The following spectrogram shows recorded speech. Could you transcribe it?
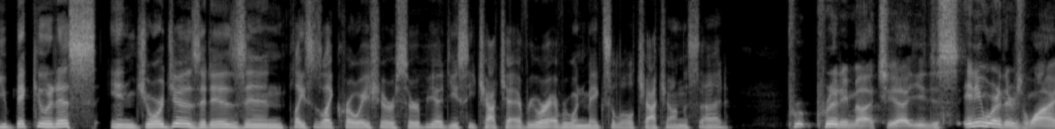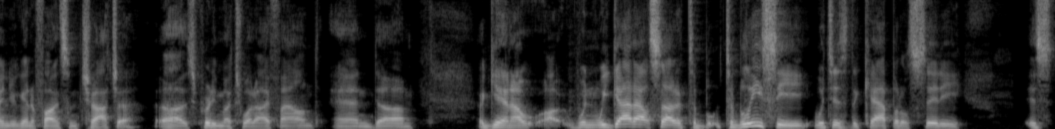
ubiquitous in Georgia as it is in places like Croatia or Serbia? Do you see cha-cha everywhere? Everyone makes a little cha-cha on the side? Pr- pretty much, yeah. You just, anywhere there's wine, you're going to find some cha-cha. Uh, it's pretty much what I found. And, um, again, I, uh, when we got outside of Tbilisi, which is the capital city, is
